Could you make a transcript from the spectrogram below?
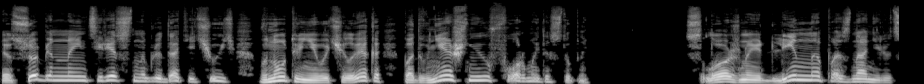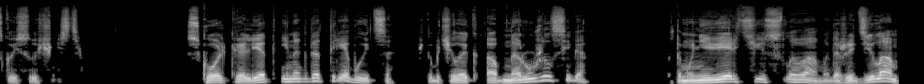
Особенно интересно наблюдать и чуять внутреннего человека под внешнюю формой доступной. Сложно и длинно познание людской сущности. Сколько лет иногда требуется, чтобы человек обнаружил себя? Потому не верьте словам и даже делам,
